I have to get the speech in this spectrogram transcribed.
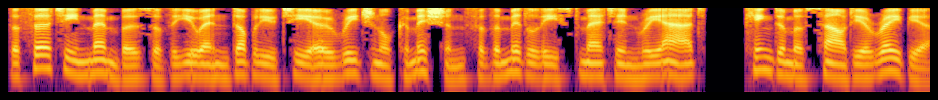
The 13 members of the UNWTO Regional Commission for the Middle East met in Riyadh, Kingdom of Saudi Arabia,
